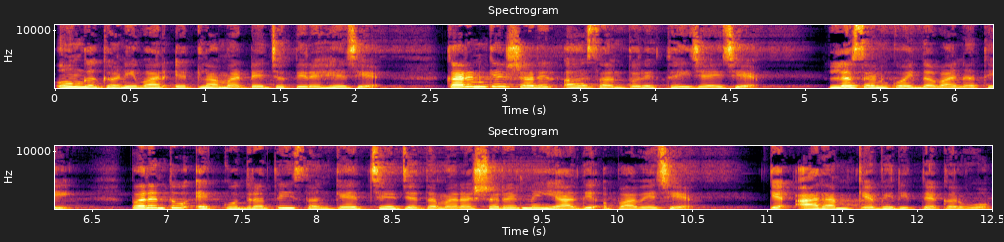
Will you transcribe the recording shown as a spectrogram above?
ઊંઘ ઘણીવાર એટલા માટે જતી રહે છે કારણ કે શરીર અસંતુલિત થઈ જાય છે. લસણ કોઈ દવા નથી, પરંતુ એક કુદરતી સંકેત છે જે તમારા શરીરને યાદ અપાવે છે કે આરામ કેવી રીતે કરવો.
